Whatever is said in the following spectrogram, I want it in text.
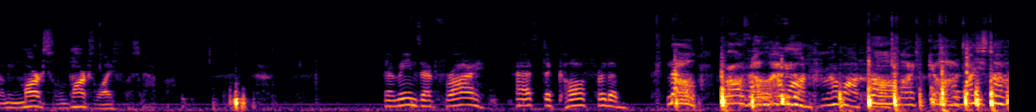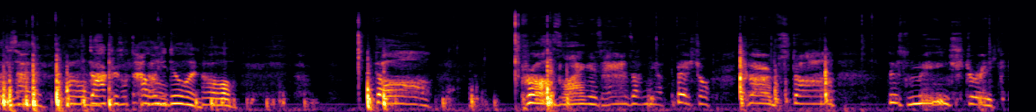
I mean, Mark's Mark's lifeless, Napa. That means that Fry has to call for the. No! Bro's not Oh, come on, come on. Oh my god! Why you stopping his head? Oh, Doctors, what the hell are you doing? No. Oh. Pro's laying his hands on the official curb stop. This mean streak.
